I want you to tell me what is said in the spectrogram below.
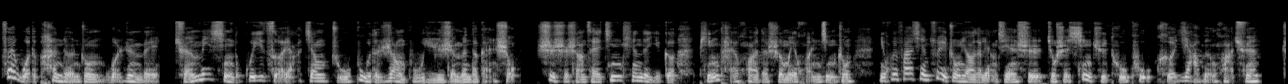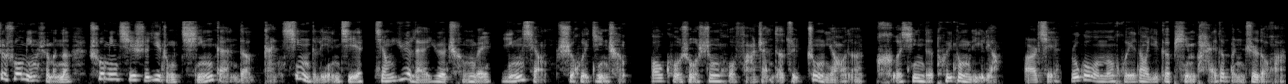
在我的判断中，我认为权威性的规则呀，将逐步的让步于人们的感受。事实上，在今天的一个平台化的社媒环境中，你会发现最重要的两件事就是兴趣图谱和亚文化圈。这说明什么呢？说明其实一种情感的感性的连接将越来越成为影响社会进程，包括说生活发展的最重要的核心的推动力量。而且，如果我们回到一个品牌的本质的话，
